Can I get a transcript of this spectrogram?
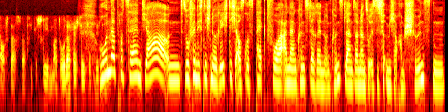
auf das, was sie geschrieben hat, oder? Versteht ihr das? 100 Prozent, ja. Und so finde ich es nicht nur richtig aus Respekt vor anderen Künstlerinnen und Künstlern, sondern so ist es für mich auch am schönsten.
